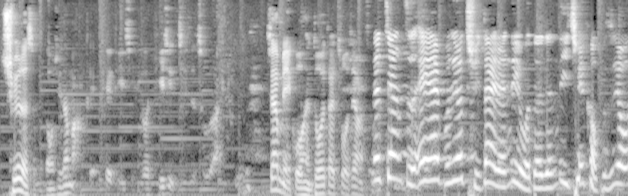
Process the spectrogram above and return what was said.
缺了什么东西，它马上可以可以提醒，会提醒机制出来。现在美国很多在做这样子。那这样子 AI 不是要取代人力？我的人力缺口不是又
